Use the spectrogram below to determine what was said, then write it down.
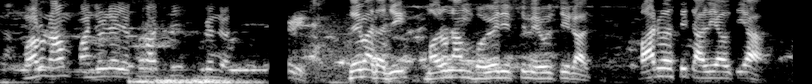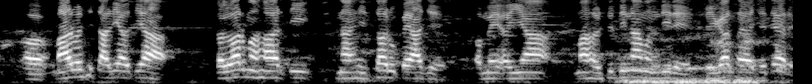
મારું નામ પાંજોલિયા યશોરાજસિંહ સુરેન્દ્રસિંહ. જય માતાજી, મારું નામ ભવ્યદીપસિંહ મેહુલસિંહ રાજ. બાર વર્ષથી ચાલી આવતી આ બાર વર્ષથી ચાલી આવતી આ તલવાર મહાઆરતીના હિસ્સા રૂપે આજે અમે અહીંયા મા હરસિદ્ધિના મંદિરે ભેગા થયા છે ત્યારે.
